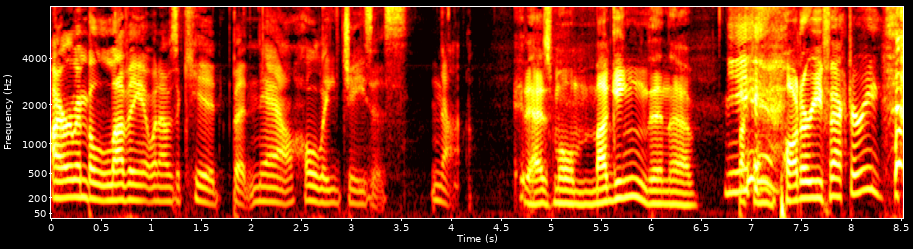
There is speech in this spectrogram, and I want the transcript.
I remember loving it when I was a kid. But now, holy Jesus, nah. It has more mugging than a Yeah. fucking pottery factory.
